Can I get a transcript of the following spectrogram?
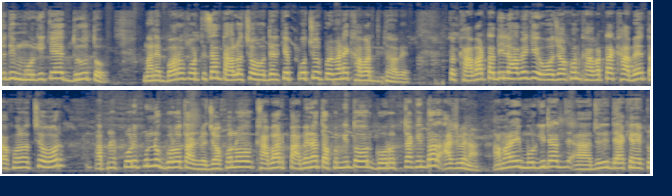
যদি মুরগিকে দ্রুত মানে বড় করতে চান, তাহলে হচ্ছে ওদেরকে প্রচুর পরিমাণে খাবার দিতে হবে। তো খাবারটা দিলে হবে কি, ও যখন খাবারটা খাবে, তখন হচ্ছে ওর আপনার পরিপূর্ণ গ্রোথ আসবে। যখন ও খাবার পাবে না, তখন কিন্তু ওর গ্রোথটা কিন্তু আর আসবে না। আমার এই মুরগিটার যদি দেখেন একটু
